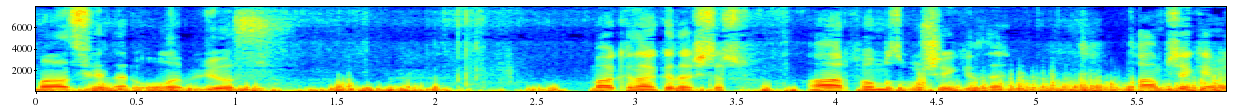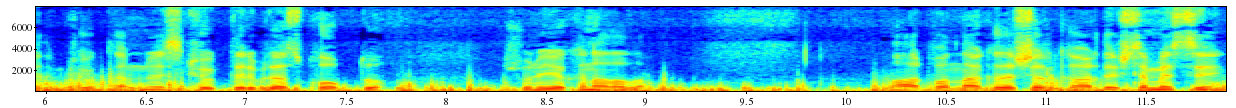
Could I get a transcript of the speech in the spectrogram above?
bazı şeyler olabiliyor. Bakın arkadaşlar arpamız bu şekilde. Tam çekemedim köklenmesi kökleri biraz koptu. Şöyle yakın alalım. Arpanın arkadaşlar kardeşlemesi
